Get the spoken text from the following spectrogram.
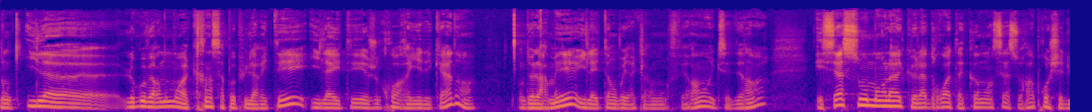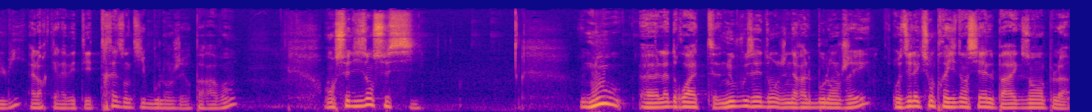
donc il le gouvernement a craint sa popularité, il a été, je crois, rayé des cadres de l'armée, il a été envoyé à Clermont-Ferrand, etc. Et c'est à ce moment-là que la droite a commencé à se rapprocher de lui, alors qu'elle avait été très anti-boulanger auparavant, en se disant ceci. Nous, euh, la droite, nous vous aidons, général Boulanger. Aux élections présidentielles, par exemple,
